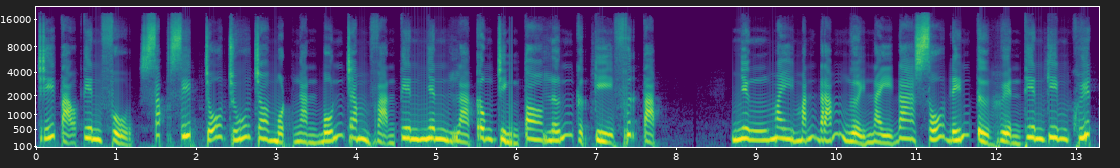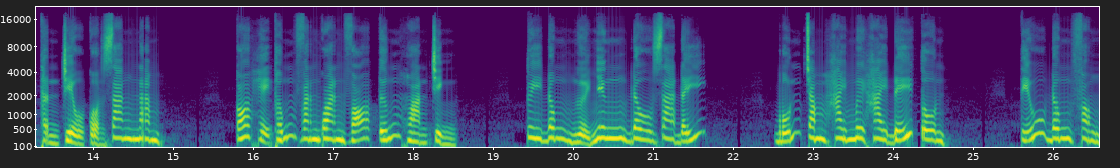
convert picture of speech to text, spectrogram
Chế tạo tiên phủ, sắp xếp chỗ trú cho 1.400 vạn tiên nhân là công trình to lớn cực kỳ phức tạp. Nhưng may mắn đám người này đa số đến từ huyền thiên kim khuyết thần triều của Giang Nam. Có hệ thống văn quan võ tướng hoàn chỉnh. Tuy đông người nhưng đâu ra đấy. 422 đế tôn. Tiếu Đông Phong.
